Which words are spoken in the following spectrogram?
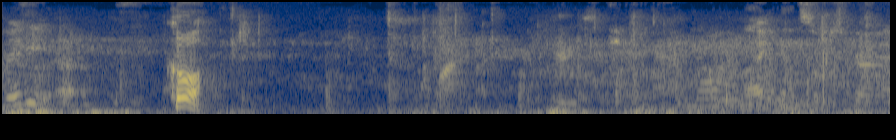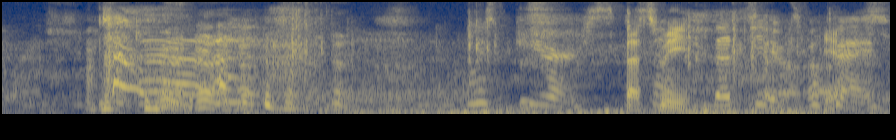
video. Cool. Like and subscribe. Who's Pierce? That's me. That's you. Okay. Yes.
